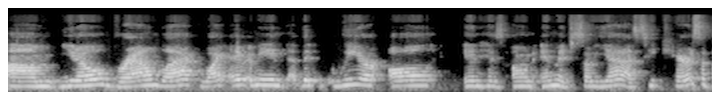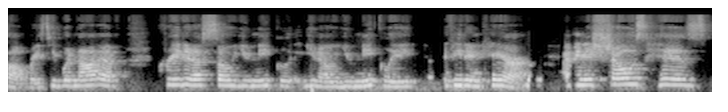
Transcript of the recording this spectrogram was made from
Um, you know, brown, black, white. I mean, the, we are all in his own image. So yes, he cares about race. He would not have created us so uniquely, you know, uniquely if he didn't care. I mean, it shows his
